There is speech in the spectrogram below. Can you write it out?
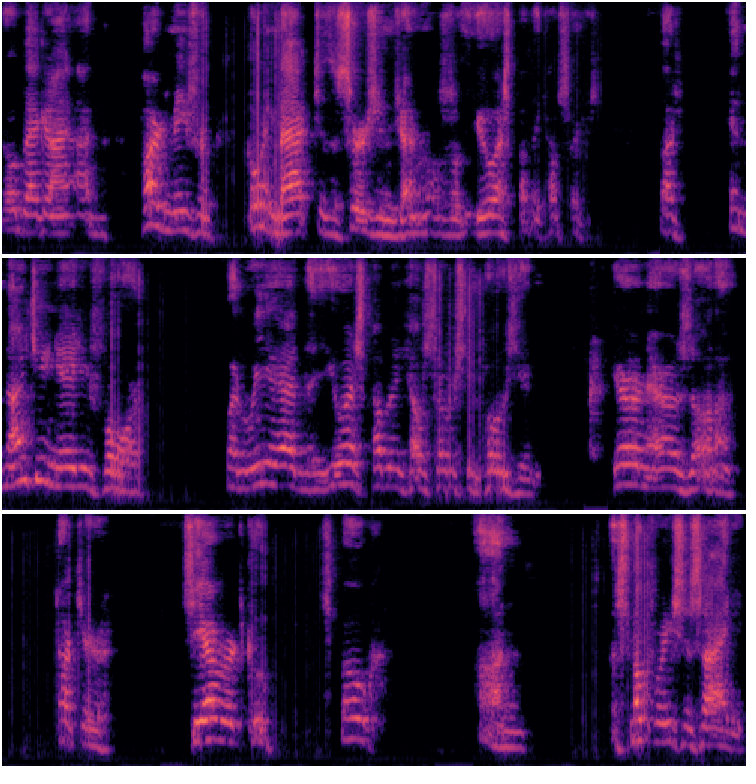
go back and I, I, pardon me for going back to the Surgeon Generals of the U.S. Public Health Service. But in 1984, when we had the U.S. Public Health Service Symposium here in Arizona, Dr. C. Everett Koop spoke on the Smoke Free Society.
